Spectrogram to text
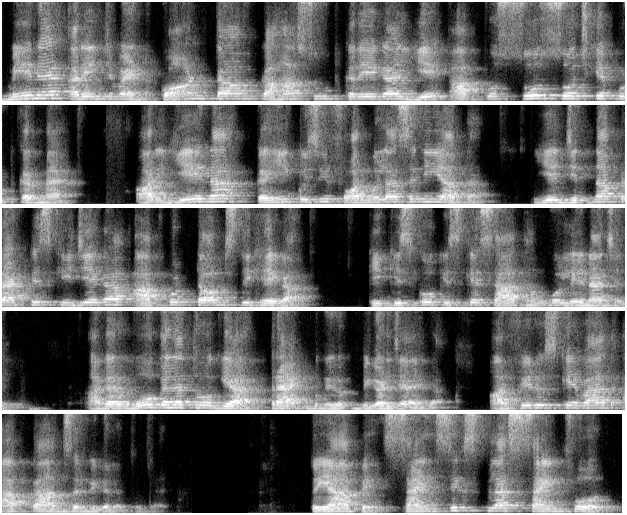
main है अरेंजमेंट कौन टर्म कहाँ सूट करेगा, ये आपको सोच सोच के पुट करना है। और ये ना कहीं किसी फॉर्मूला से नहीं आता। ये जितना प्रैक्टिस कीजिएगा, आपको टर्म्स दिखेगा कि किसको किसके साथ हमको लेना चाहिए। अगर वो गलत हो गया ट्रैक बिगड़ जाएगा। और फिर उसके बाद आपका आंसर भी गलत हो जाएगा। तो यहाँ पे sine six plus sine four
